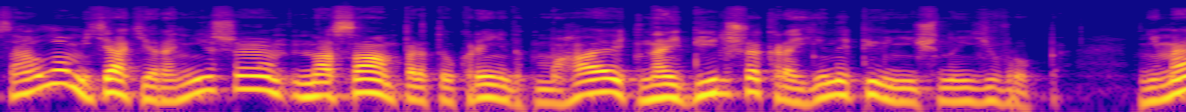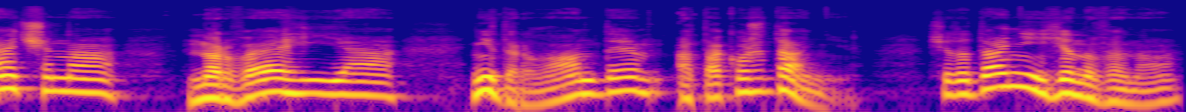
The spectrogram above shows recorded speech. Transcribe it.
Загалом, як і раніше, насамперед Україні допомагають найбільше країни Північної Європи: Німеччина, Норвегія, Нідерланди, а також Данія. Щодо Данії є новина,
